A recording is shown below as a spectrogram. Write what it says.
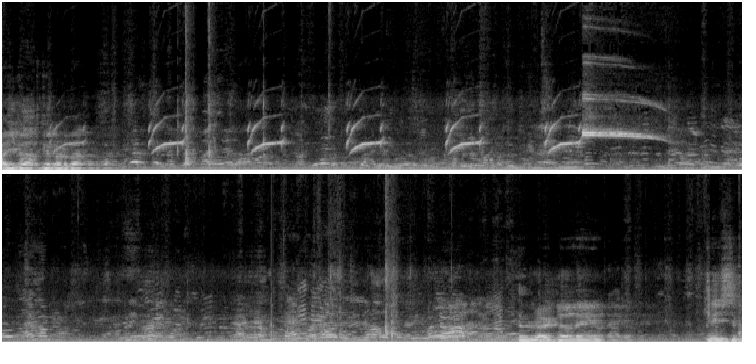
ಐದು ಹತ್ತು ನಡೆದ. ರೈಟ್ನಲ್ಲಿ ಕೇಶವ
